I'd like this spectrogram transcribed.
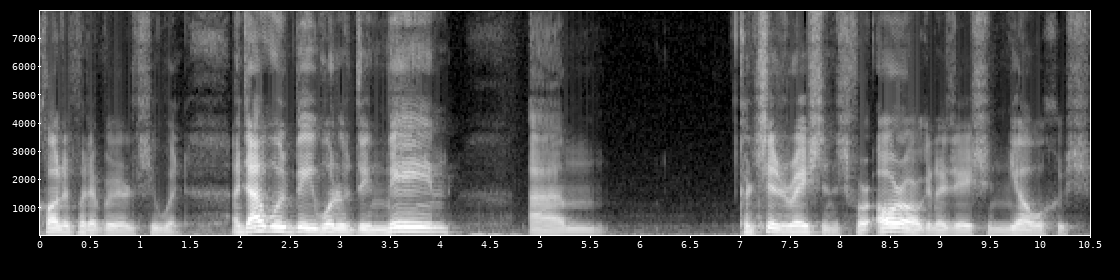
call it whatever else you will. And that will be one of the main um, considerations for our organisation, Neochush.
